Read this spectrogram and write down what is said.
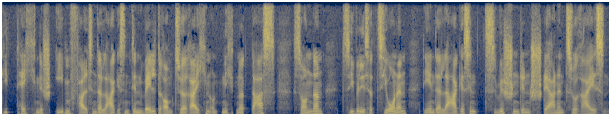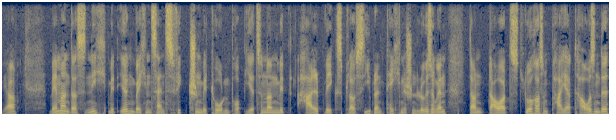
die technisch ebenfalls in der Lage sind, den Weltraum zu erreichen und nicht nur das, sondern Zivilisationen, die in der Lage sind, zwischen den Sternen zu reisen, ja? Wenn man das nicht mit irgendwelchen Science-Fiction-Methoden probiert, sondern mit halbwegs plausiblen technischen Lösungen, dann dauert es durchaus ein paar Jahrtausende,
